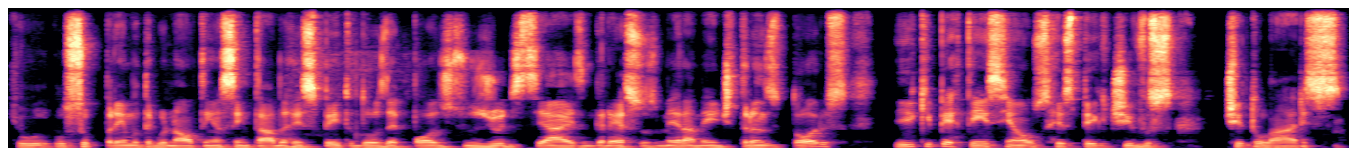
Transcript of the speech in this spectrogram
que o, o, Supremo Tribunal tem assentado a respeito dos depósitos judiciais, ingressos meramente transitórios e que pertencem aos respectivos titulares.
